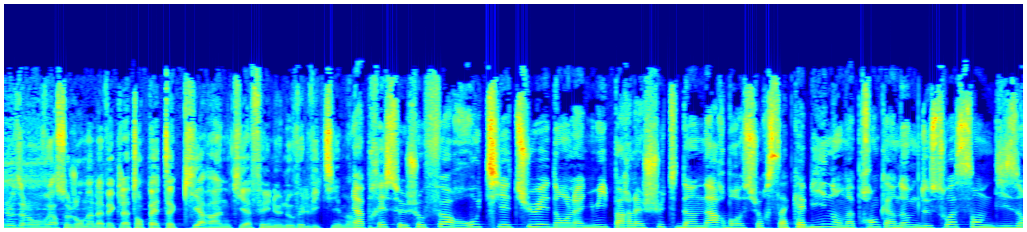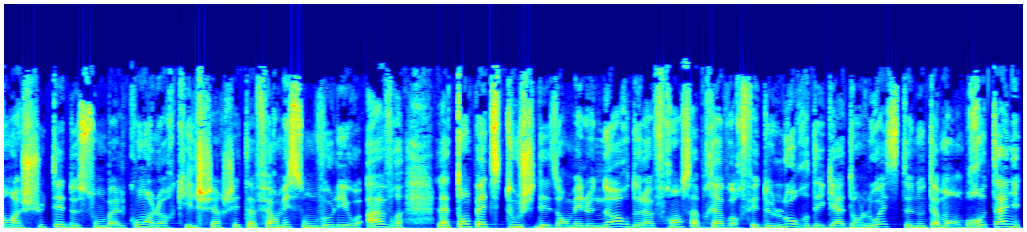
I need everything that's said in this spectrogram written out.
Et nous allons ouvrir ce journal avec la tempête Kiaran qui a fait une nouvelle victime. Après ce chauffeur routier tué dans la nuit par la chute d'un arbre sur sa cabine, on apprend qu'un homme de 70 ans a chuté de son balcon alors qu'il cherchait à fermer son volet au Havre. La tempête touche désormais le nord de la France après avoir fait de lourds dégâts dans l'ouest, notamment en Bretagne,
